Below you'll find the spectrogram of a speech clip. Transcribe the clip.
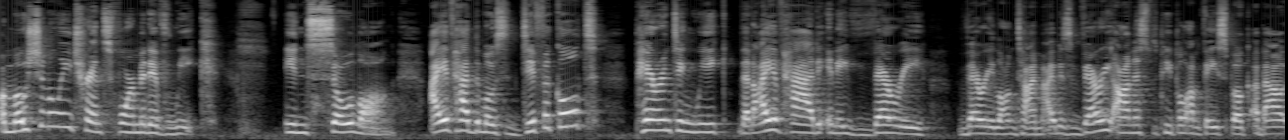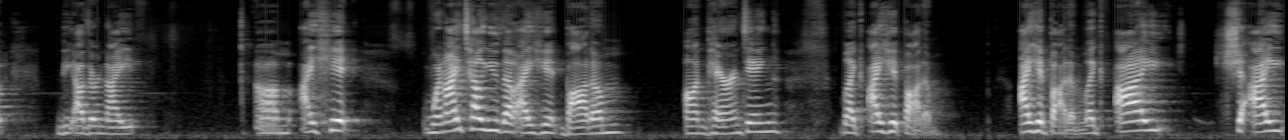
emotionally transformative week in so long. I have had the most difficult parenting week that I have had in a very, very long time. I was very honest with people on Facebook about the other night. Um, I hit, when I tell you that I hit bottom on parenting, like I hit bottom. I hit bottom. Like I I,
